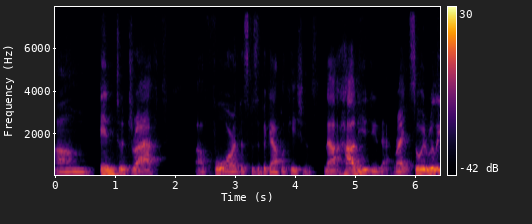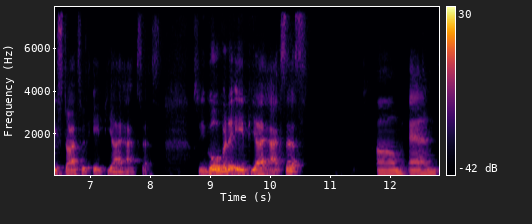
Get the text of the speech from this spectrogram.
um, into draft uh, for the specific applications. Now, how do you do that, right? So it really starts with API access. So you go over to API access, um, and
